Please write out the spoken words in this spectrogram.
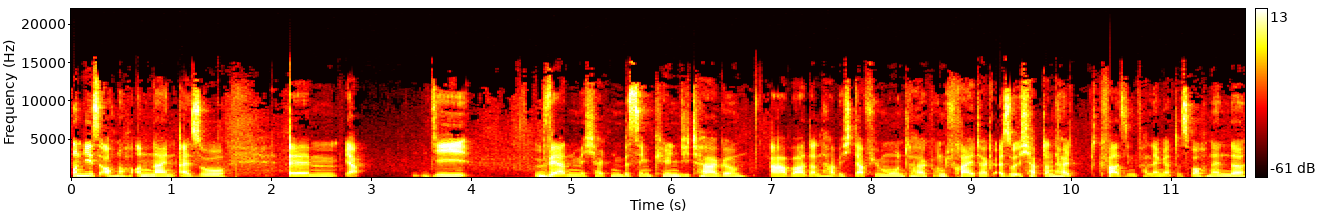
Und die ist auch noch online, also, ähm, ja, die werden mich halt ein bisschen killen, die Tage. Aber dann habe ich dafür Montag und Freitag. Also ich habe dann halt quasi ein verlängertes Wochenende.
